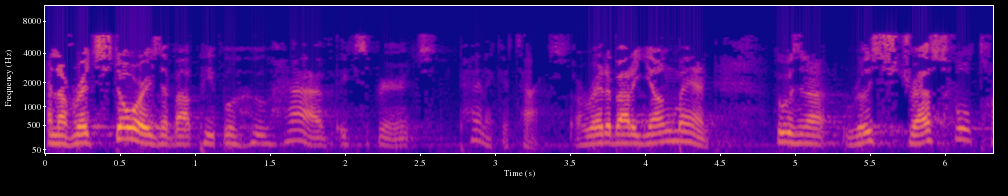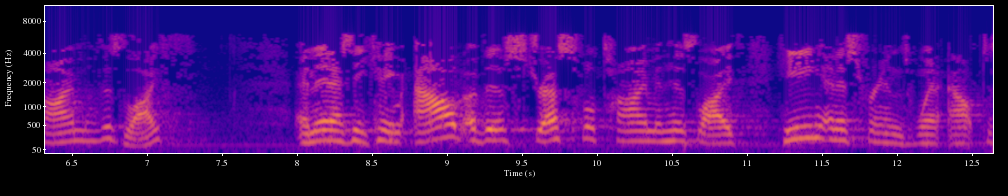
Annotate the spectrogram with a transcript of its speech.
And I've read stories about people who have experienced panic attacks. I read about a young man who was in a really stressful time of his life. And then, as he came out of this stressful time in his life, he and his friends went out to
